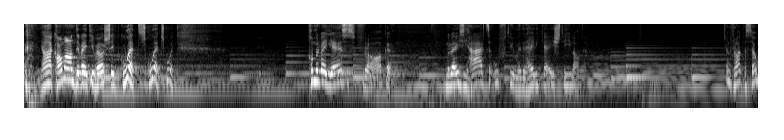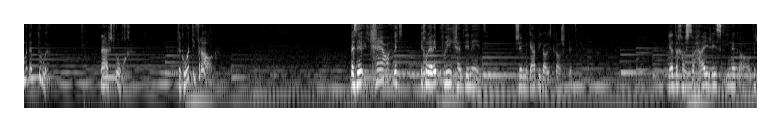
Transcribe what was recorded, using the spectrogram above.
ja, come on, die, die Worship, gut, ist gut, ist gut. Komm, wir wollen Jesus fragen. Wir wollen unsere Herzen auftun, mit den Heiligen Geist einladen. Und frage, was sollen wir denn tun? Nächste Woche. Das ist eine gute Frage. Weiss nicht, Ahnung, ich komme ja nicht von hier, ich kenne dich nicht. Das ist immer gäbig als Gastprediger. Ja, da kannst du so High Risk reingehen, oder?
